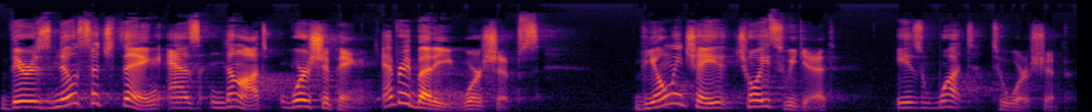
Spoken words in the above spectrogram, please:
There is no such thing as not worshiping. Everybody worships. The only choice we get is what to worship.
